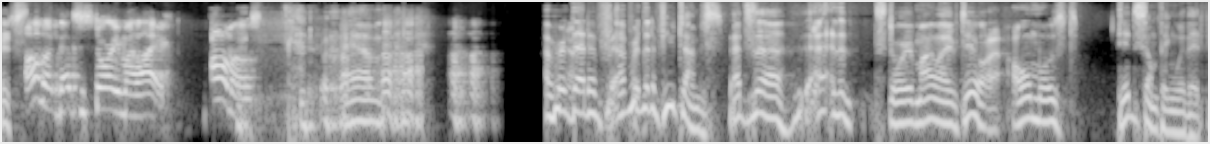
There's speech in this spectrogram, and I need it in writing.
course. almost, that's the story of my life. Almost. Um, I've heard that. A, I've heard that a few times. That's uh, the story of my life too. I almost did something with it,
